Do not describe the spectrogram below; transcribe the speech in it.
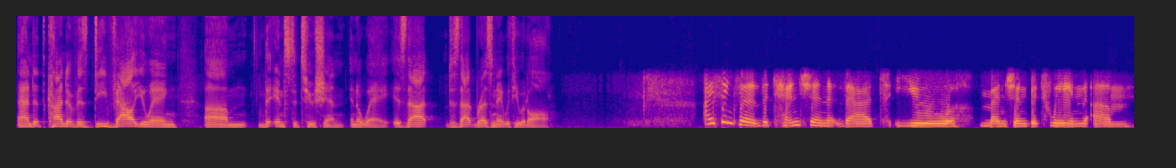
and it kind of is devaluing um, the institution in a way? Is that does that resonate with you at all? I think the the tension that you mentioned between um,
